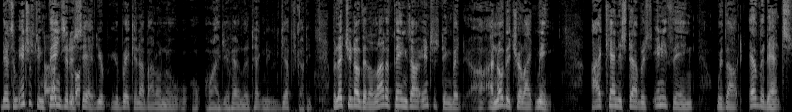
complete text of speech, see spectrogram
there's some interesting Uh, things that are said. You're, you're breaking up. I don't know wh- why Jeff had a little technical difficulty, but let you know that a lot of things are interesting. But I I know that you're like me. I can't establish anything without evidence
